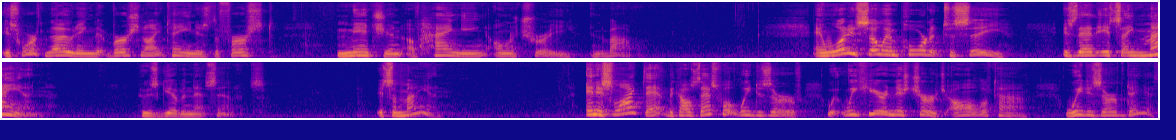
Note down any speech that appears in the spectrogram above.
It's worth noting that verse 19 is the first mention of hanging on a tree in the Bible. And what is so important to see is that it's a man who's given that sentence. It's a man. And it's like that because that's what we deserve. We hear in this church all the time we deserve death,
